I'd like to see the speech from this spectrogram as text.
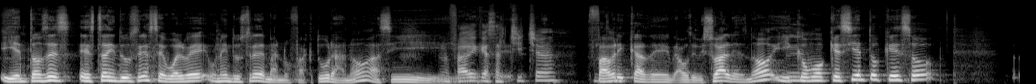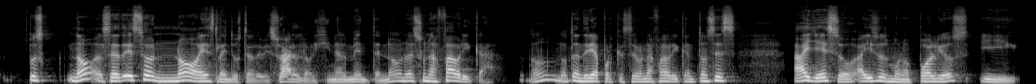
Y entonces esta industria se vuelve una industria de manufactura, ¿no? Así. Una fábrica de salchicha. Fábrica de audiovisuales, ¿no? Y Mm. como que siento que eso. Pues no, o sea, eso no es la industria audiovisual originalmente, ¿no? No es una fábrica, ¿no? No tendría por qué ser una fábrica. Entonces, hay eso, hay esos monopolios y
